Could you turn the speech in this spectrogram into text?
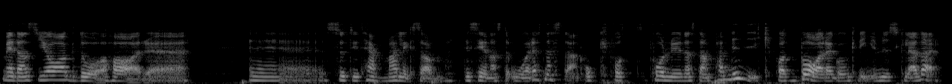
Medan jag då har eh, eh, suttit hemma liksom det senaste året nästan och fått, får nu nästan panik på att bara gå omkring i myskläder.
